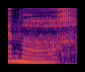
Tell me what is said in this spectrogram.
la mort.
